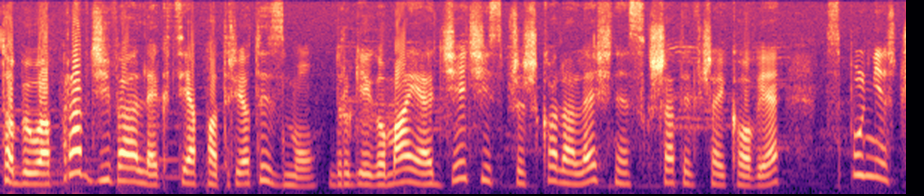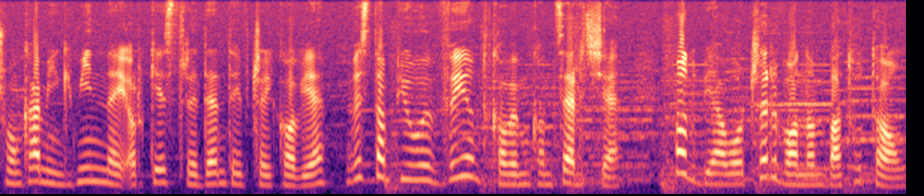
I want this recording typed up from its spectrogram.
To była prawdziwa lekcja patriotyzmu. 2 maja dzieci z przedszkola Leśne Skrzaty w Czajkowie wspólnie z członkami Gminnej Orkiestry Dętej w Czajkowie wystąpiły w wyjątkowym koncercie pod biało-czerwoną batutą.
